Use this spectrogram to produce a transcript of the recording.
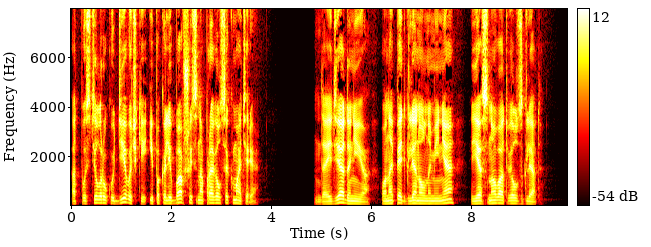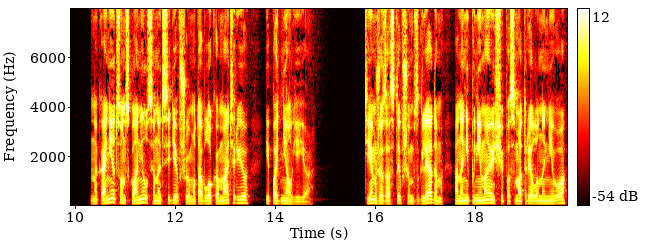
отпустил руку девочки и, поколебавшись, направился к матери. Дойдя до нее, он опять глянул на меня, я снова отвел взгляд. Наконец он склонился над сидевшую мотоблока матерью и поднял ее. Тем же застывшим взглядом она непонимающе посмотрела на него,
